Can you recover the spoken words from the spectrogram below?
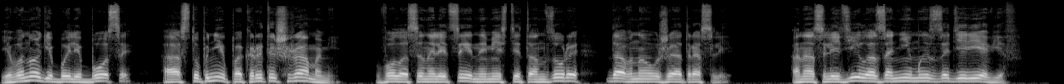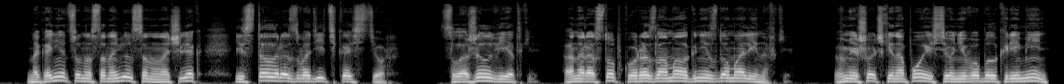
его ноги были босы, а ступни покрыты шрамами. Волосы на лице и на месте танзуры давно уже отросли. Она следила за ним из-за деревьев. Наконец он остановился на ночлег и стал разводить костер. Сложил ветки, а на растопку разломал гнездо малиновки. В мешочке на поясе у него был кремень,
